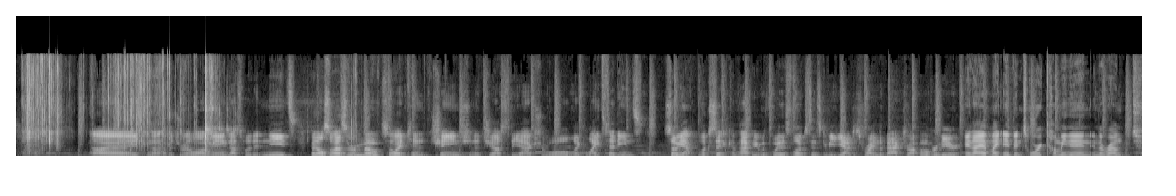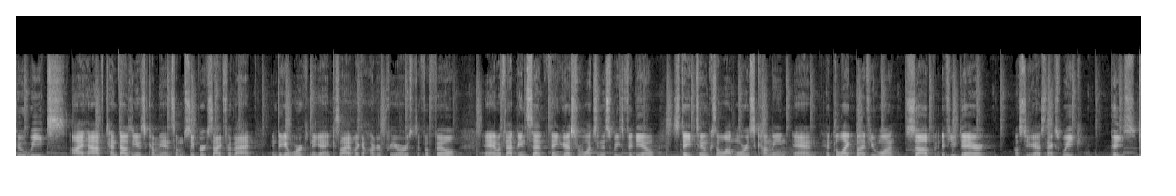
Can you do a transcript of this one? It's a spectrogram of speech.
I do not have a drill on me, and that's what it needs. It also has a remote, so I can change and adjust the actual like light settings. So yeah, looks sick. I'm happy with the way this looks, and it's gonna be, yeah, just right in the backdrop over here. And I have my inventory coming in in around two weeks. I have 10,000 units coming in, so I'm super excited for that and to get working again because I have like 100 pre-orders to fulfill. And with that being said, thank you guys for watching this week's video. Stay tuned because a lot more is coming and hit the like button if you want, sub if you dare. I'll see you guys next week. Peace.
